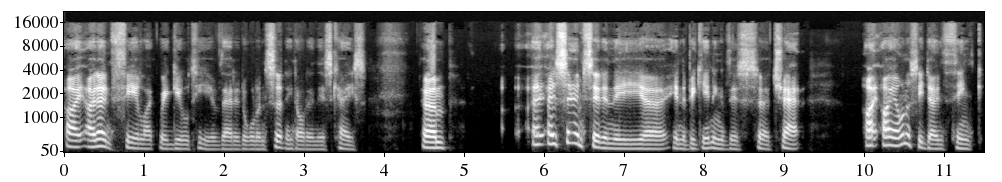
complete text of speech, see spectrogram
I I don't feel like we're guilty of that at all, and certainly not in this case. Um, as Sam said in the uh, in the beginning of this uh, chat, I, I honestly don't think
